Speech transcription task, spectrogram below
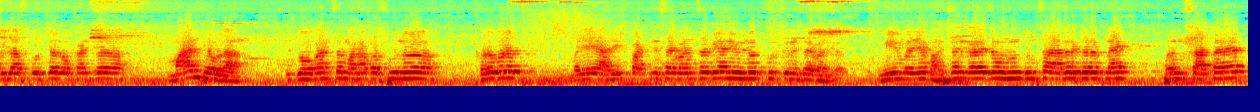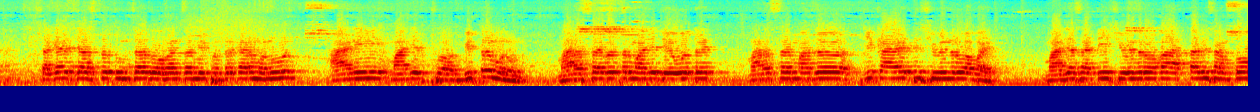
विलासपूरच्या लोकांचं मान ठेवला. दोघांचं मनापासून खरोखरच म्हणजे हरीश पाटणे साहेबांचं बी आणि विनोद कुलकर्णी साहेबांचं. मी म्हणजे भाषण करायचं म्हणून तुमचा आदर करत नाही पण साताऱ्यात सगळ्यात जास्त तुमचा दोघांचा मी पत्रकार म्हणून आणि माझे मित्र म्हणून. महाराज साहेब तर माझे देवत आहेत. महाराज साहेब माझं जी काय आहे ते शिवेंद्र बाबा आहेत. माझ्यासाठी शिवेंद्र बाबा आत्ता मी सांगतो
